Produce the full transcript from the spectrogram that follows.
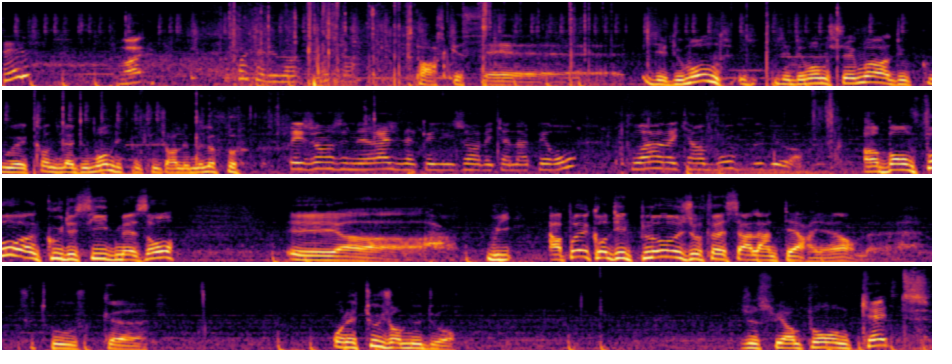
Elle Ouais. Pourquoi t'as ça Parce que c'est... Il y a du monde, il y a du monde chez moi, du coup, quand il y a du monde, il peut toujours allumer le feu. Les gens en général, ils accueillent les gens avec un apéro, toi avec un bon feu dehors. Un bon feu, un coup de scie de maison, et euh, oui. Après, quand il pleut, je fais ça à l'intérieur, mais je trouve que on est toujours mieux dehors. Je suis un peu en quête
